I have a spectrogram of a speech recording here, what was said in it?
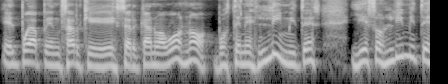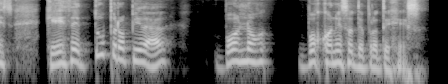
él pueda pensar que es cercano a vos, no. Vos tenés límites y esos límites que es de tu propiedad, vos, los, vos con eso te proteges.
